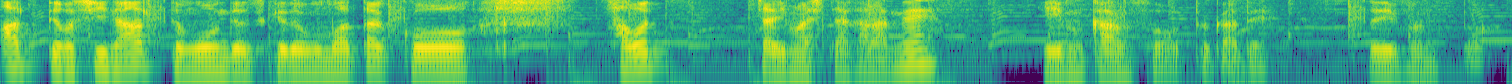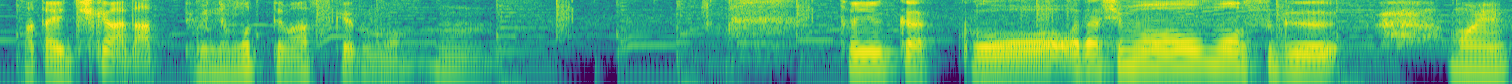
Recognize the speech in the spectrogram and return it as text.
あってほしいなって思うんですけどもまたこうサボってちゃいましたからね。ゲーム感想とかで。随分とまた市川だっていうふうに思ってますけども、うん、というかこう私ももうすぐもう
